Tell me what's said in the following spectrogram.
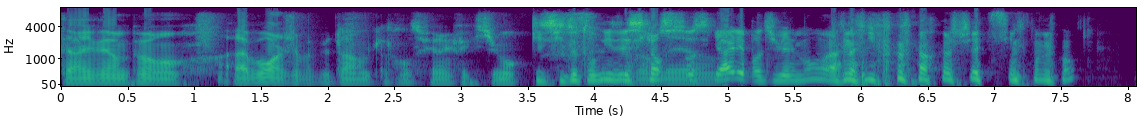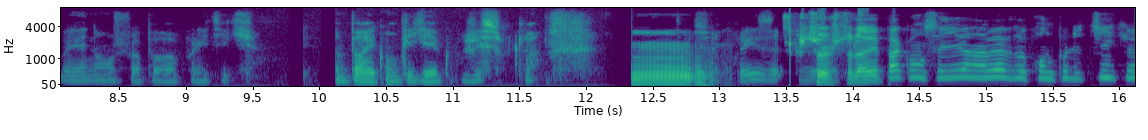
T'es arrivé un peu en... à la bourre, j'ai pas pu te la, te la transférer, effectivement. Si, si t'autorises des sciences Attendez, euh. sociales, éventuellement, Arnold il peut faire un jet, sinon non. Mais non, je dois pas avoir politique. Ça me paraît compliqué pour j'ai ce truc-là. Surprise. Je te, je te l'avais pas conseillé, Annabeth, de prendre politique euh,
